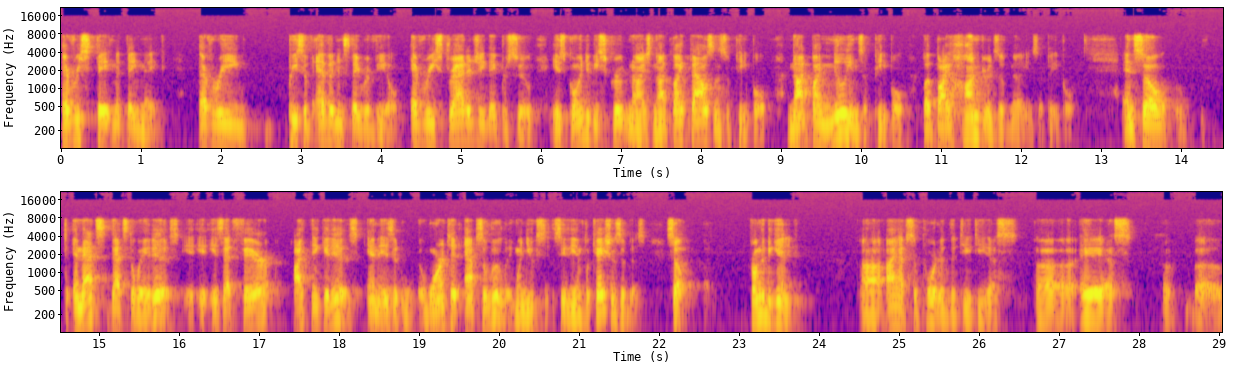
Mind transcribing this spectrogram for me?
every statement they make, every piece of evidence they reveal, every strategy they pursue is going to be scrutinized not by thousands of people, not by millions of people, but by hundreds of millions of people. And so and that's that's the way it is. Is that fair? I think it is. And is it warranted? Absolutely, when you see the implications of this. So, from the beginning, uh, I have supported the TTS, uh, AAS, uh, uh,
